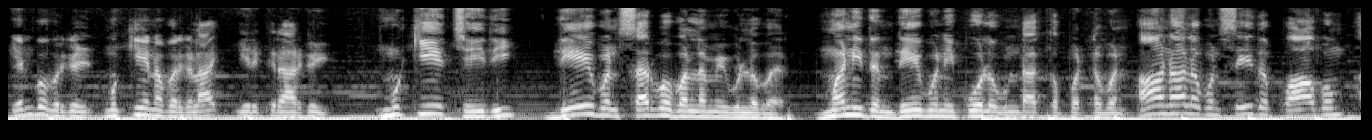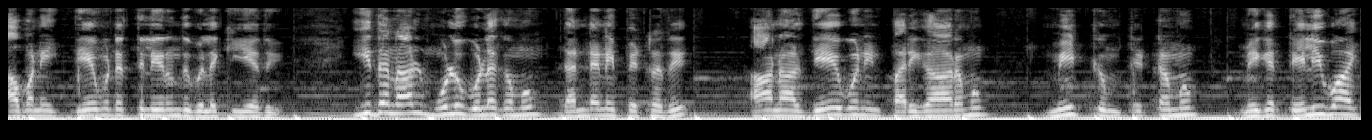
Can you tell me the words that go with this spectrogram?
என்பவர்கள் முக்கிய நபர்களாய் இருக்கிறார்கள். முக்கிய செய்தி தேவன் சர்வ வல்லமை உள்ளவர். மனிதன் தேவனை போல உண்டாக்கப்பட்டவன். ஆனால் அவன் செய்த பாவம் அவனை தேவனிடத்திலிருந்து விலக்கியது. இதனால் முழு உலகமும் தண்டனை பெற்றது. ஆனால் தேவனின் பரிகாரமும் மீட்கும் திட்டமும் மிக தெளிவாய்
